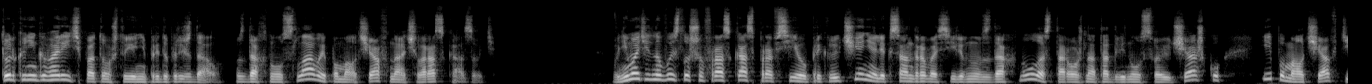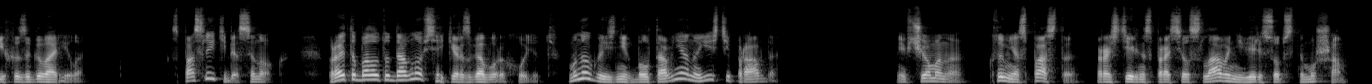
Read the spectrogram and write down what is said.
Только не говорите потом, что я не предупреждал, вздохнул Слава и, помолчав, начал рассказывать. Внимательно выслушав рассказ про все его приключения, Александра Васильевна вздохнула, осторожно отодвинула свою чашку и, помолчав, тихо заговорила. «Спасли тебя, сынок. Про это болото давно всякие разговоры ходят. Много из них болтовня, но есть и правда». «И в чем она? Кто меня спас-то?» – растерянно спросил Слава, не веря собственным ушам.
